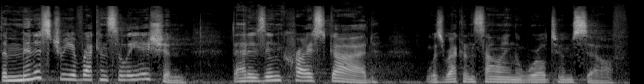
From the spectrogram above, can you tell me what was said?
The ministry of reconciliation. That is, in Christ, God was reconciling the world to himself,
